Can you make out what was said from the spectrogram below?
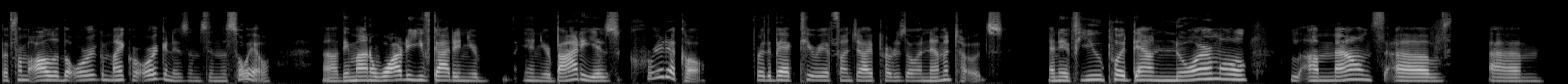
but from all of the org microorganisms in the soil. Uh, the amount of water you've got in your in your body is critical for the bacteria, fungi, protozoa, nematodes. And if you put down normal amounts of um,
